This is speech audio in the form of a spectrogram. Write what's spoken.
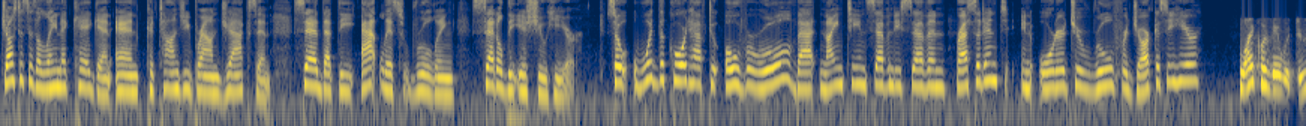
Justices Elena Kagan and Ketanji Brown Jackson said that the Atlas ruling settled the issue here. So, would the court have to overrule that 1977 precedent in order to rule for Jarkesy here? Likely they would do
